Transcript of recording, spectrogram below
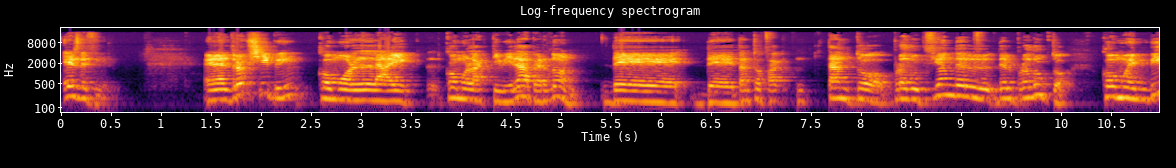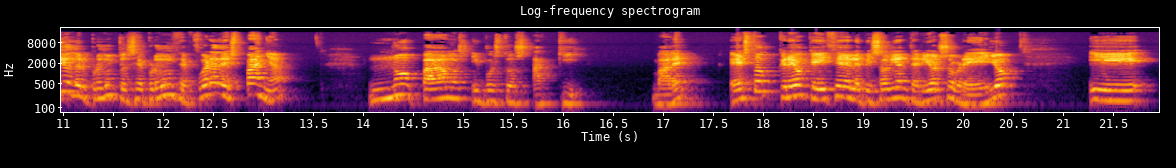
Es decir, en el dropshipping, como la, como la actividad, perdón, de, tanto, tanto, producción del, del producto como envío del producto se produce fuera de España, no pagamos impuestos aquí, ¿vale? Esto creo que hice el episodio anterior sobre ello y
